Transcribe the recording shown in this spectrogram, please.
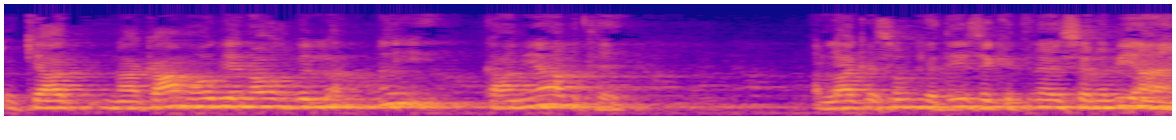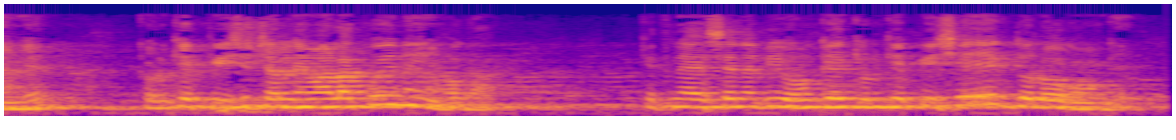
تو کیا ناکام ہو گئے نوز باللہ؟ نہیں، کامیاب تھے۔ اللہ کے سر کہتی سے کتنے ایسے نبی آئیں گے کہ ان کے پیچھے چلنے والا کوئی نہیں ہوگا۔ کتنے ایسے نبی ہوں گے کہ ان کے پیچھے ایک دو لوگ ہوں گے۔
